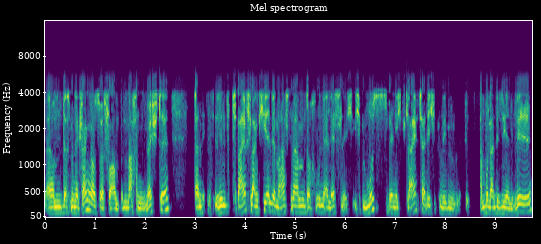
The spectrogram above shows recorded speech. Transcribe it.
ähm, dass man eine Krankenhausreform machen möchte, dann sind zwei flankierende Maßnahmen doch unerlässlich. Ich muss, wenn ich gleichzeitig ambulantisieren will,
